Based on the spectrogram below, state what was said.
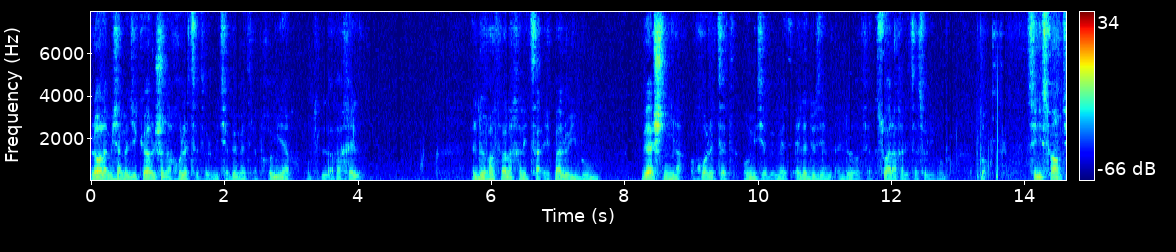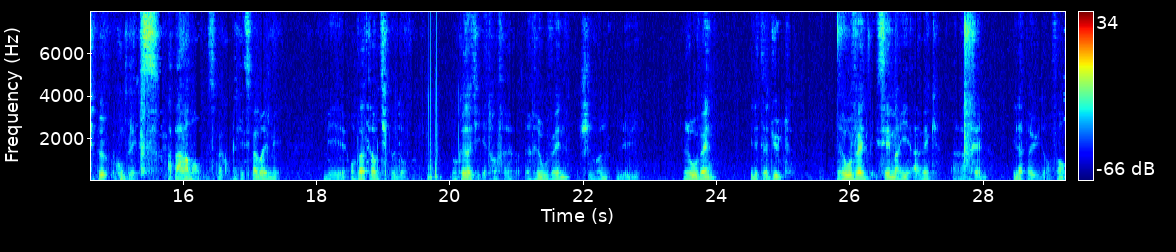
Alors la Mishnah me dit que Arishon Bemet, la première, donc la Rachel, elle devra faire la Khalitza et pas le Hiboum. Choletzet Bemet, et la deuxième, elle devra faire soit la Khalitza, soit le Hiboum. Bon, c'est une histoire un petit peu complexe, apparemment. C'est pas compliqué, c'est pas vrai, mais, on va faire un petit peu d'ordre. Donc on a dit, il y a trois frères, Reuven, Shimon, Lévi. Reuven, il est adulte, Reuven s'est marié avec Rachel. Il n'a pas eu d'enfant.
